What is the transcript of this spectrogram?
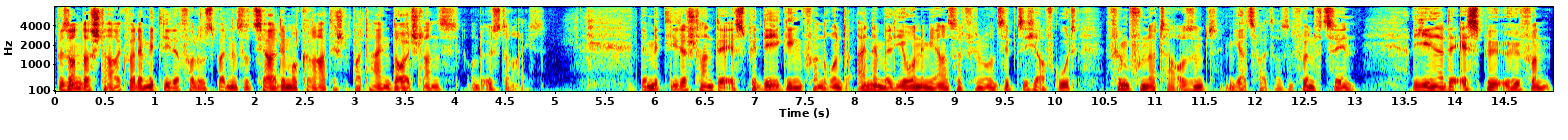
Besonders stark war der Mitgliederverlust bei den sozialdemokratischen Parteien Deutschlands und Österreichs. Der Mitgliederstand der SPD ging von rund einer Million im Jahr 1975 auf gut 500.000 im Jahr 2015, jener der SPÖ von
